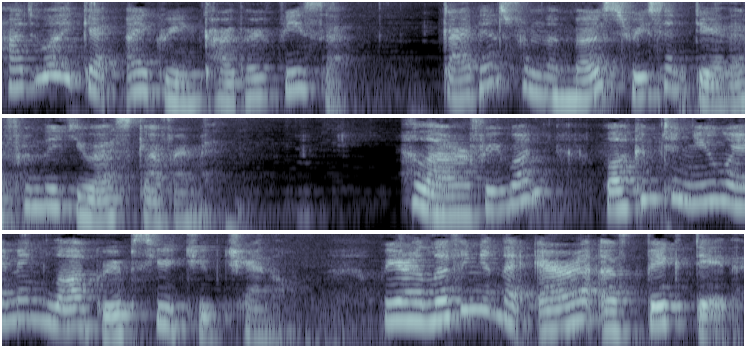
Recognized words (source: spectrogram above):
How do I get my green card or visa? Guidance from the most recent data from the US government. Hello everyone, welcome to New Waiming Law Group's YouTube channel. We are living in the era of big data,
